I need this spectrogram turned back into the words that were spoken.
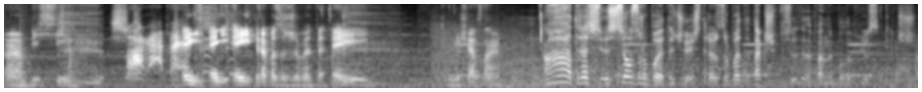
Е, BC. Ей, ей, ей, треба заживити. Ей. Тому що я знаю. А, треба все, зробити, чуєш? Треба зробити так, щоб всюди, напевно, були плюсики, чи що?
